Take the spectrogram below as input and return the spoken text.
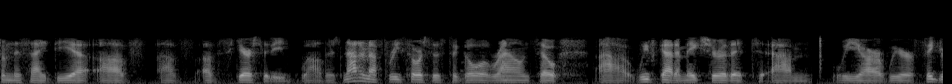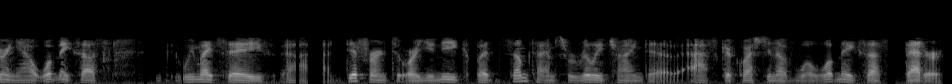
from this idea of of, of scarcity. Well, there's not enough resources to go around, so uh, we've got to make sure that um, we are we are figuring out what makes us we might say uh, different or unique, but sometimes we're really trying to ask a question of, well, what makes us better?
